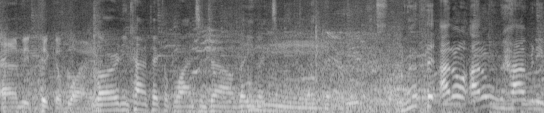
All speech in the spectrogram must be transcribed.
Anime pickup lines. Or any kind of pickup lines in general that you like to Nothing- I don't. I don't have any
